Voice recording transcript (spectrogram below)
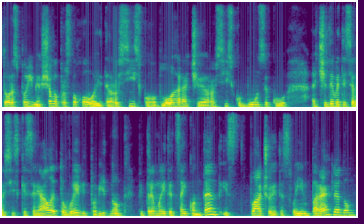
то розповім, якщо ви прослуховуєте російського блогера чи російську музику, е, чи дивитеся російські серіали, то ви відповідно підтримуєте цей контент і сплачуєте своїм переглядом е,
